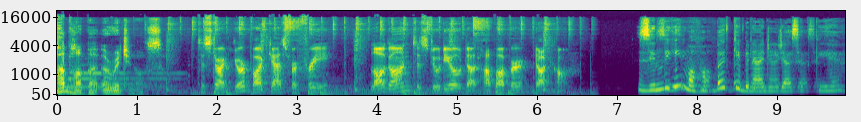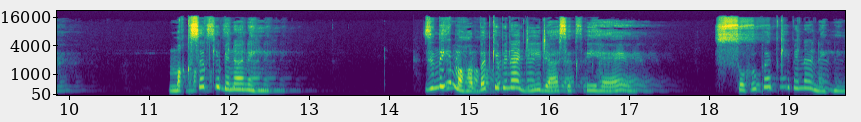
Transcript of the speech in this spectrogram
Hubhopper Originals. To start your podcast for free, log on to studio.hubhopper.com. ज़िंदगी मोहब्बत के बिना जी जा सकती है मकसद के बिना नहीं ज़िंदगी मोहब्बत के बिना जी जा सकती है सोहबत के बिना नहीं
